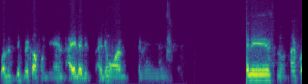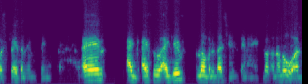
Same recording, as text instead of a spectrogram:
was a big breaker for me, and I ended it. I didn't want any any time for stress and everything. And I, I so I gave love another chance and I got another one.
